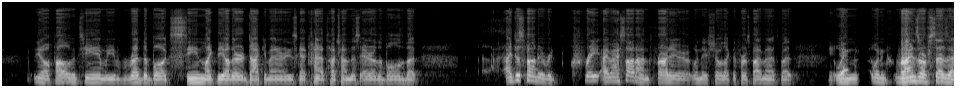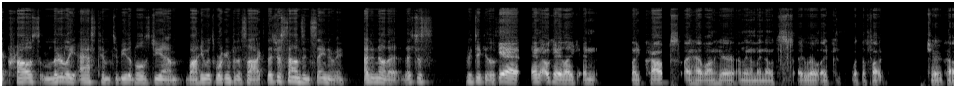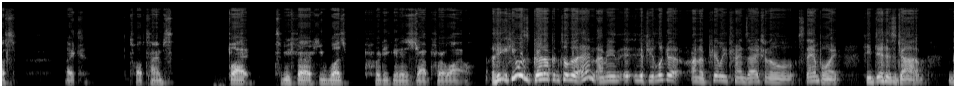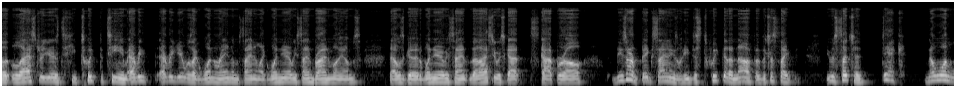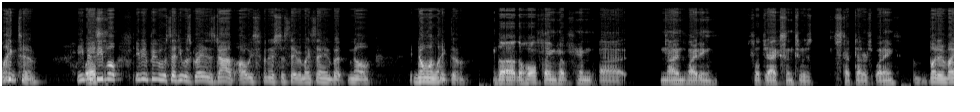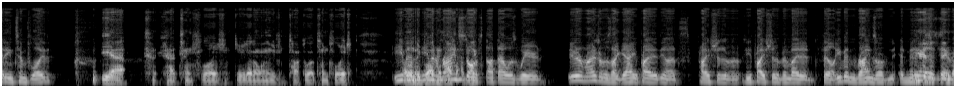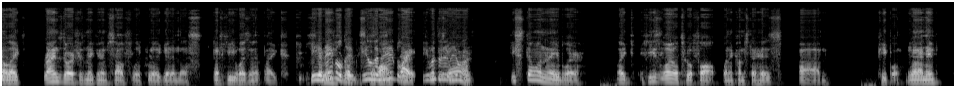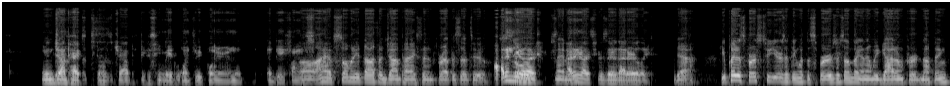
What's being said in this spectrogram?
you know followed the team. We've read the books, seen like the other documentaries. That kind of touch on this era of the Bulls, but I just found it re- crazy. I, mean, I saw it on Friday when they showed like the first five minutes, but Yeah. when when Reinsdorf says that Krause literally asked him to be the Bulls GM while he was working for the Sox, that just sounds insane to me. I didn't know that. That's just ridiculous. Yeah, and okay, like and like Krause, I have on here. I mean, on my notes, I wrote like, "What the fuck, Jerry Krause," like twelve times. But to be fair, he was pretty good at his job for a while. He he was good up until the end. I mean, if you look at it on a purely transactional standpoint, he did his job. The last three years, he tweaked the team. Every every year was like one random signing. Like one year we signed Brian Williams, that was good. One year we signed. The last year we got Scott Burrell. These aren't big signings, but he just tweaked it enough. It was just like he was such a dick. No one liked him. Even Well, people, even people who said he was great at his job, always finished the statement by saying, "But no, no one liked him." The the whole thing of him uh, not inviting Phil Jackson to his stepdaughter's wedding. But inviting Tim Floyd, Yeah. God, Tim Floyd, dude, I don't want to even talk about Tim Floyd. Even even him up, I'm Reinsdorf like- thought that was weird. Even Reinsdorf was like, "Yeah, he probably, you know, it's probably should have. He probably should have invited Phil." Even Reinsdorf admitted. Here's the thing, though, like Reinsdorf is making himself look really good in this, but he wasn't like He mean, enabled him. this He was an enabler. Right. He was an enabler. He's still an enabler. Like he's loyal to a fault when it comes to his um people. You know what I mean? I mean, John Yeah, Paxson still has a job because he made one three pointer in the NBA Finals. Oh, I have so many thoughts on John Paxson for episode two. I didn't so realize. many. I didn't realize he was there that early. Yeah, he played his first two years, I think, with the Spurs or something, and then we got him for nothing.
